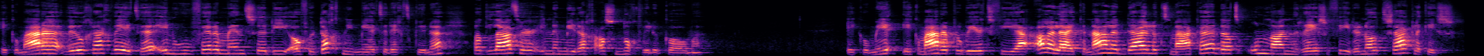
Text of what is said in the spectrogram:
Ecomare wil graag weten in hoeverre mensen die overdag niet meer terecht kunnen, wat later in de middag alsnog willen komen. Ecomare probeert via allerlei kanalen duidelijk te maken dat online reserveren noodzakelijk is.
